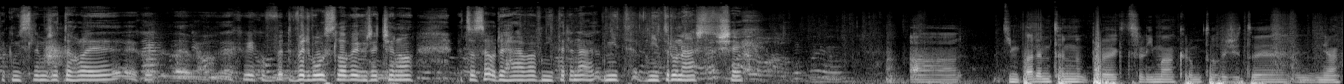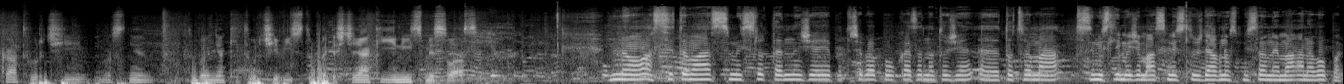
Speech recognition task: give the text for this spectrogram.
tak myslím, že tohle je jako, jako, jako ve- dvou slovech řečeno, co se odehrává vnitr, vnitř, vnitru nás všech. a tím pádem ten projekt celý má krom toho, že to je nějaká tvůrčí, vlastně to byl nějaký tvůrčí výstup, tak ještě nějaký jiný smysl asi. No, asi to má smysl ten, že je potřeba poukázat na to, že eh, to, co, má, co si myslíme, že má smysl, už dávno smysl nemá a naopak.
